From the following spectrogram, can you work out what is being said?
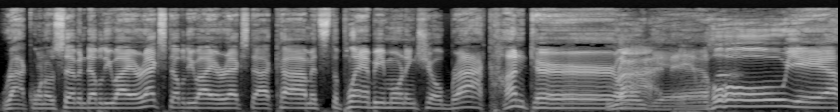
Rock 107 WIRX, WIRX.com. It's the Plan B Morning Show. Brock Hunter. Oh, right, oh, yeah. man, what's up? Oh, yeah.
